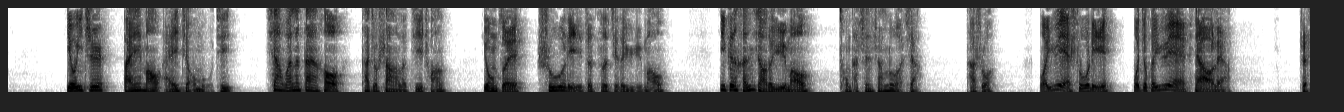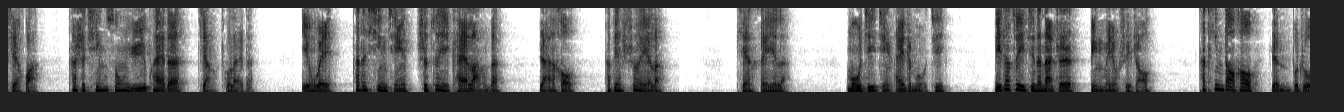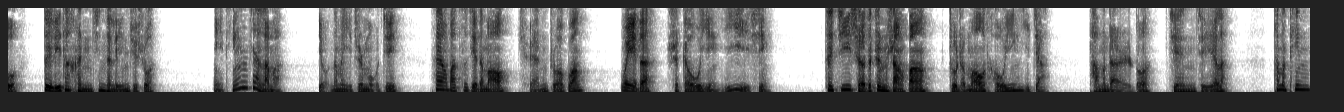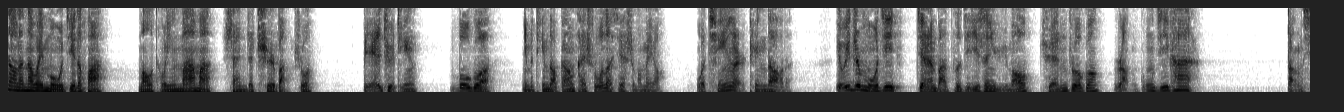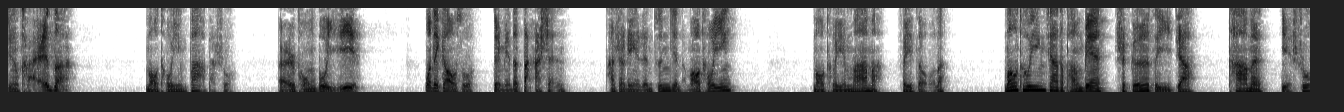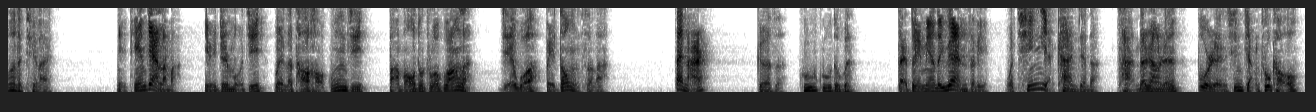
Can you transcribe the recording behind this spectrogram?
有一只白毛矮脚母鸡，下完了蛋后，它就上了鸡床，用嘴梳理着自己的羽毛。一根很小的羽毛从它身上落下。它说：“我越梳理，我就会越漂亮。”这些话，他是轻松愉快的讲出来的，因为他的性情是最开朗的。然后他便睡了。天黑了，母鸡紧挨着母鸡，离它最近的那只并没有睡着。他听到后，忍不住对离他很近的邻居说：“你听见了吗？有那么一只母鸡，它要把自己的毛全啄光，为的……”是勾引异性，在鸡舍的正上方住着猫头鹰一家，他们的耳朵尖极了。他们听到了那位母鸡的话。猫头鹰妈妈扇着翅膀说：“别去听。不过，你们听到刚才说了些什么没有？我亲耳听到的，有一只母鸡竟然把自己一身羽毛全啄光，让公鸡看。”当心孩子，猫头鹰爸爸说：“儿童不宜。”我得告诉对面的大婶，她是令人尊敬的猫头鹰。猫头鹰妈妈飞走了。猫头鹰家的旁边是鸽子一家，他们也说了起来：“你听见了吗？有一只母鸡为了讨好公鸡，把毛都啄光了，结果被冻死了。”在哪儿？鸽子咕咕的问。在对面的院子里，我亲眼看见的，惨的让人不忍心讲出口。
